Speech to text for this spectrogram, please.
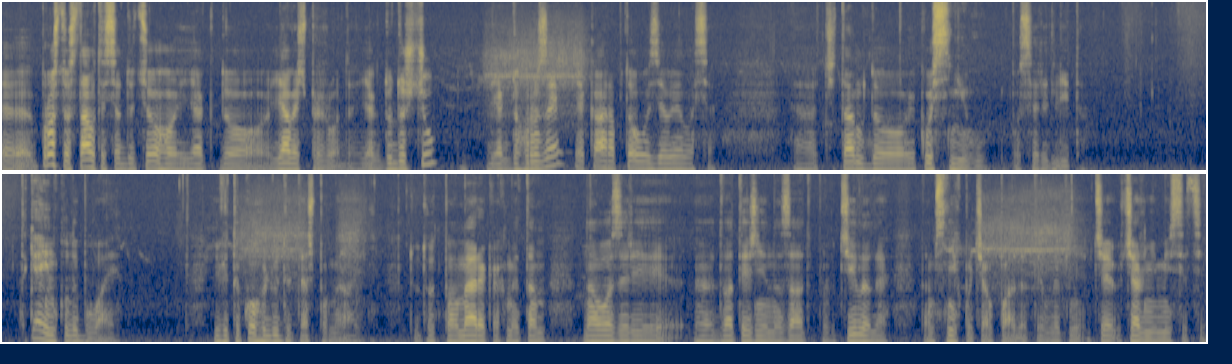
е, просто ставтеся до цього як до явищ природи, як до дощу, як до грози, яка раптово з'явилася, е, чи там до якогось снігу посеред літа. Таке інколи буває. І від такого люди теж помирають. Тут от по Америках ми там на озері е, два тижні назад втілили, там сніг почав падати в липні в червні місяці.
